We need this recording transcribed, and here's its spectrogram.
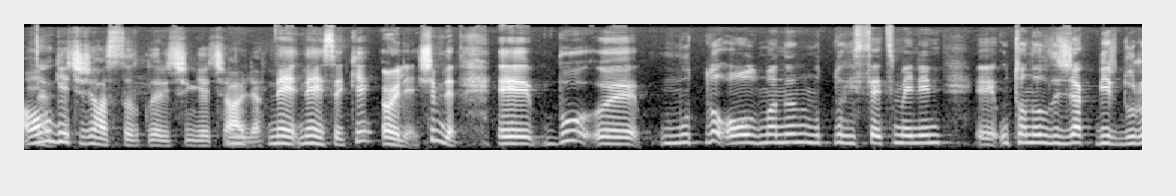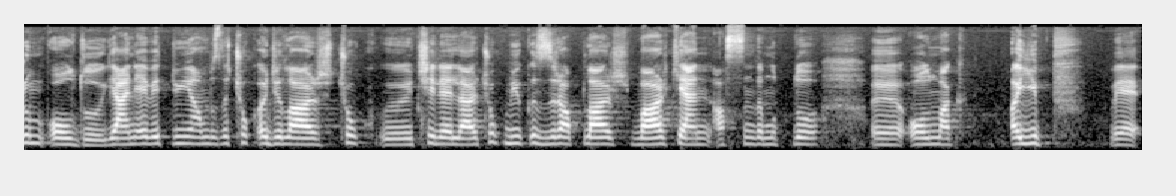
Ama bu Evet. geçici hastalıklar için geçerli. Ne, neyse ki öyle. Şimdi e, bu e, mutlu olmanın, mutlu hissetmenin e, utanılacak bir durum olduğu. Yani evet dünyamızda çok acılar, çok e, çileler, çok büyük ızdıraplar varken aslında mutlu e, olmak ayıp ve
